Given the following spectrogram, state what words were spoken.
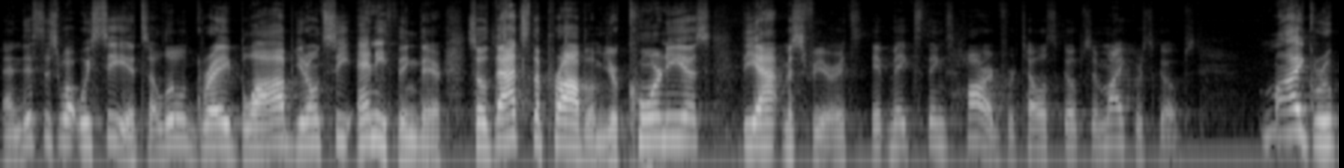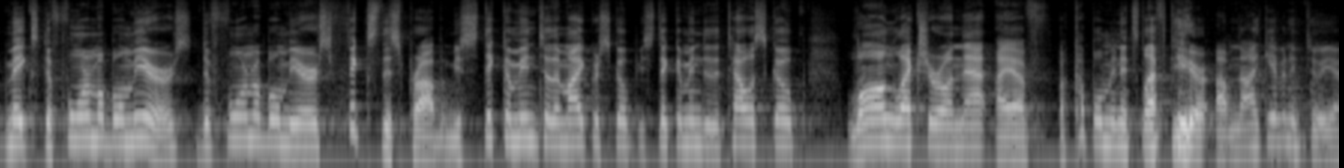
and this is what we see. It's a little gray blob. You don't see anything there. So that's the problem. Your corneas, the atmosphere. It's, it makes things hard for telescopes and microscopes. My group makes deformable mirrors. Deformable mirrors fix this problem. You stick them into the microscope, you stick them into the telescope. Long lecture on that. I have a couple minutes left here. I'm not giving it to you.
